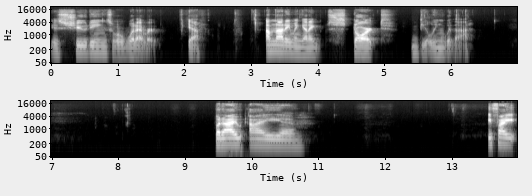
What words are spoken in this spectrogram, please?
is shootings or whatever. Yeah. I'm not even going to start dealing with that. But I I um if I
